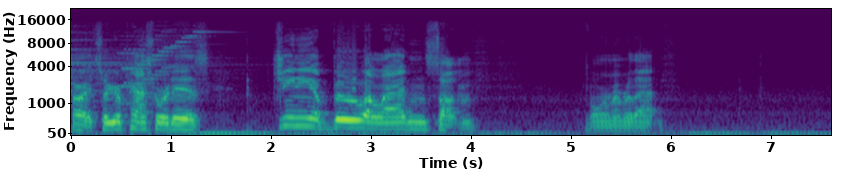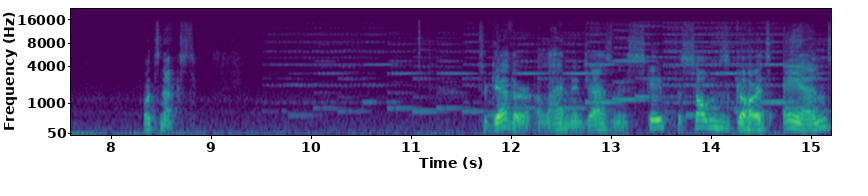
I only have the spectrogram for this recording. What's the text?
Alright, so your password is Genie, Abu, Aladdin, something. We'll remember that. What's next? Together, Aladdin and Jasmine escape the Sultan's guards and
